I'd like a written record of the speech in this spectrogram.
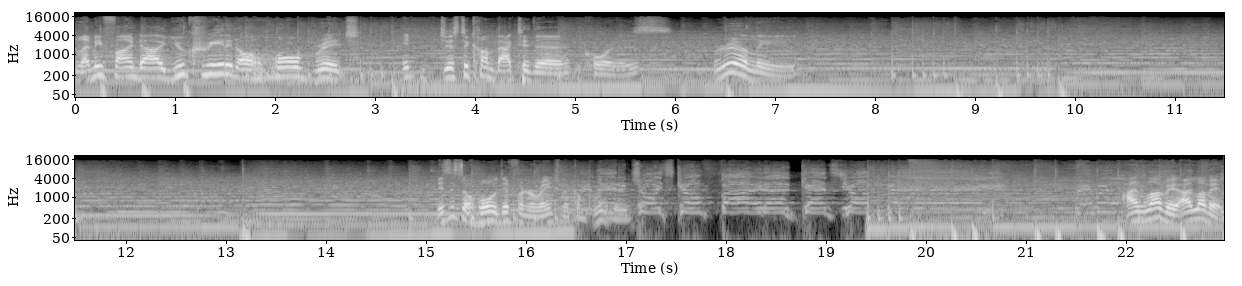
Let me find out. You created a whole bridge it, just to come back to the chorus. Really? This is a whole different arrangement completely. I love it. I love it.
